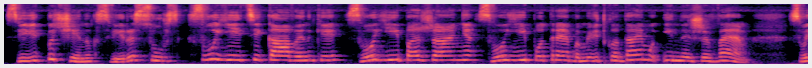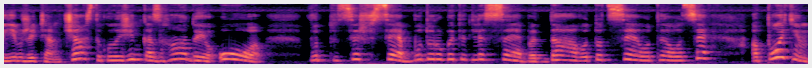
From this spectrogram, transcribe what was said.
Свій відпочинок, свій ресурс, свої цікавинки, свої бажання, свої потреби. Ми відкладаємо і не живемо своїм життям. Часто, коли жінка згадує, о, от це ж все, буду робити для себе, да, от оце, оте, оце. А потім,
